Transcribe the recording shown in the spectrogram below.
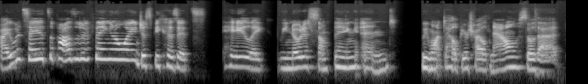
I would say it's a positive thing in a way just because it's hey like we noticed something and we want to help your child now so that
